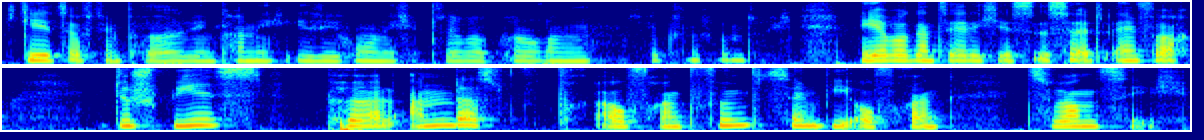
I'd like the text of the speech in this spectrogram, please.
ich gehe jetzt auf den Pearl, den kann ich easy holen. Ich habe selber Pearl Rang 26. Nee, aber ganz ehrlich, es ist halt einfach. Du spielst Pearl anders auf Rang 15 wie auf Rang 20.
